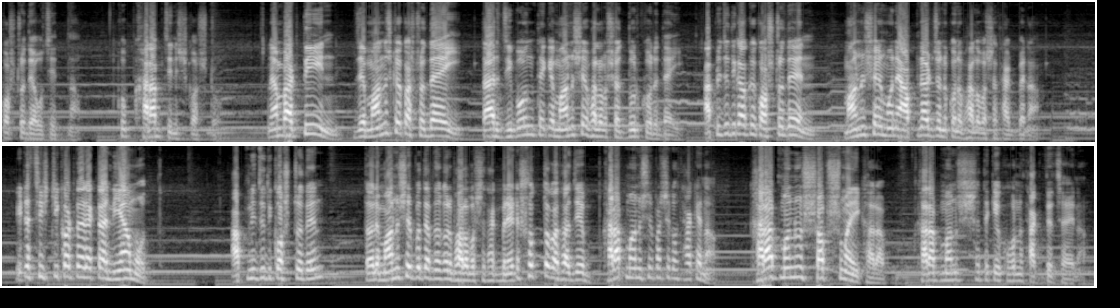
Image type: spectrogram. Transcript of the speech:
কষ্ট দেওয়া উচিত না। খুব খারাপ জিনিস কষ্ট। নাম্বার তিন, যে মানুষকে কষ্ট দেয়, তার জীবন থেকে মানুষের ভালোবাসা দূর করে দেয়। আপনি যদি কাউকে কষ্ট দেন, মানুষের মনে আপনার জন্য কোনো ভালোবাসা থাকবে না। এটা সৃষ্টিকর্তার একটা নিয়ামত। আপনি যদি কষ্ট দেন, তাহলে মানুষের প্রতি আপনার কোনো ভালোবাসা থাকবে না। এটা সত্য কথা যে, খারাপ মানুষের পাশে কেউ থাকে না। খারাপ মানুষ সবসময়ই খারাপ। খারাপ মানুষের সাথে কেউ কখনো থাকতে চায় না।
